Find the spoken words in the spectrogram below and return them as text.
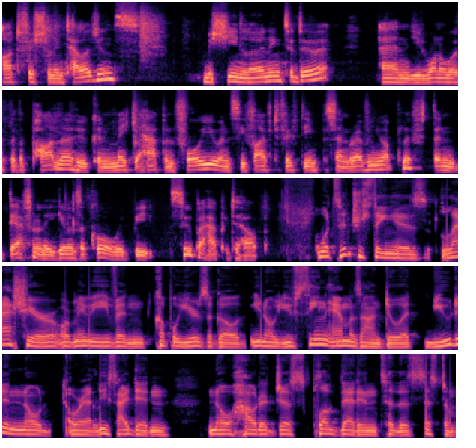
artificial intelligence, machine learning to do it, and you'd want to work with a partner who can make it happen for you and see 5 to 15% revenue uplift, then definitely give us a call. We'd be super happy to help. What's interesting is last year or maybe even a couple years ago, you know, you've seen Amazon do it. You didn't know or at least I didn't know how to just plug that into the system.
